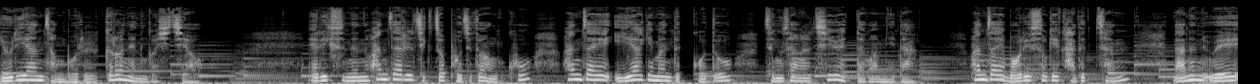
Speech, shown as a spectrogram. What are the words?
유리한 정보를 끌어내는 것이지요. 에릭슨은 환자를 직접 보지도 않고 환자의 이야기만 듣고도 증상을 치유했다고 합니다. 환자의 머릿속에 가득 찬 나는 왜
